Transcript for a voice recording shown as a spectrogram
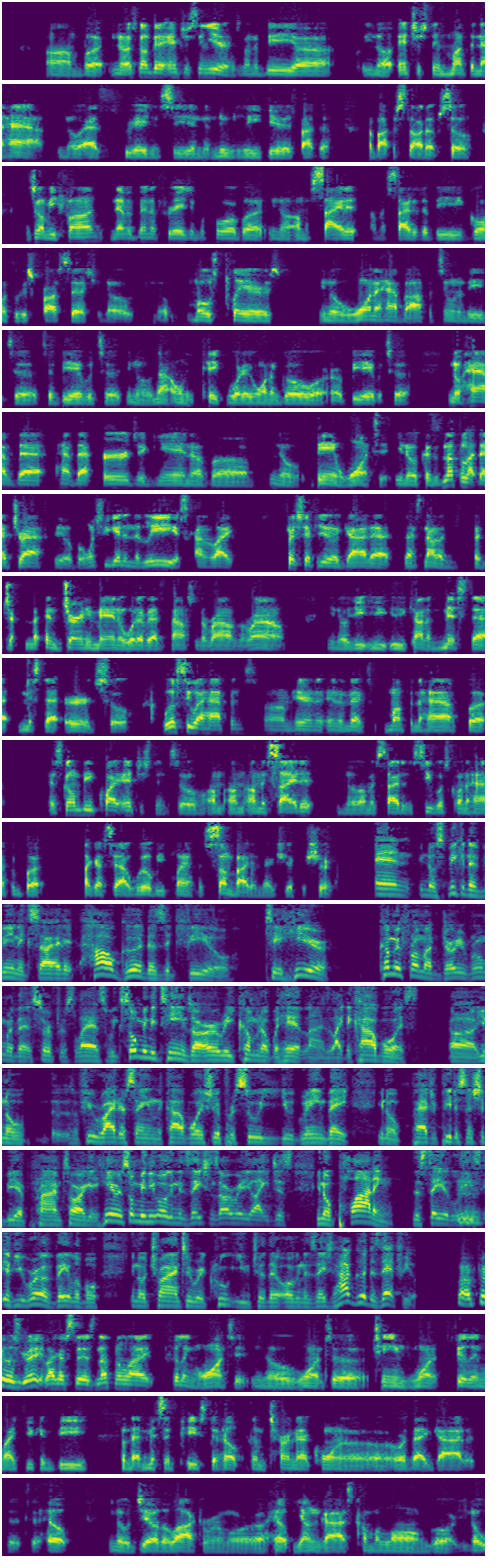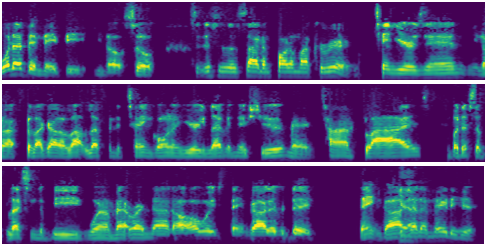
Um, but you know, it's going to be an interesting year. It's going to be, uh, you know, interesting month and a half, you know, as free agency and the new league year is about to, about to start up. So it's going to be fun. Never been a free agent before, but you know, I'm excited. I'm excited to be going through this process. You know, you know most players, you know, want to have the opportunity to, to be able to, you know, not only pick where they want to go or, or be able to, you know, have that, have that urge again of, uh, you know, being wanted, you know, cause it's nothing like that draft field. But once you get in the league, it's kind of like, especially if you're a guy that, that's not a, a, a journeyman or whatever that's bouncing around and around, you know, you, you, you kind of miss that, miss that urge. So we'll see what happens, um, here in the, in the next month and a half, but it's going to be quite interesting. So I'm, I'm, I'm excited. You know, I'm excited to see what's going to happen, but like I said, I will be playing for somebody next year for sure. And, you know, speaking of being excited, how good does it feel to hear coming from a dirty rumor that surfaced last week? So many teams are already coming up with headlines like the Cowboys. Uh, you know, a few writers saying the Cowboys should pursue you, Green Bay. You know, Patrick Peterson should be a prime target. Hearing so many organizations already like just, you know, plotting to say at least mm-hmm. if you were available, you know, trying to recruit you to their organization. How good does that feel? Well, it feels great. Like I said, it's nothing like feeling wanted. You know, want to teams want feeling like you can be you know, that missing piece to help them turn that corner or, or that guy to, to, to help you know jail the locker room or help young guys come along or you know whatever it may be. You know, so so this is an exciting part of my career. 10 years in, you know, I feel I got a lot left in the tank going on year 11 this year. Man, time flies, but it's a blessing to be where I'm at right now. And I always thank God every day. Thank God yeah. that I made it here.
